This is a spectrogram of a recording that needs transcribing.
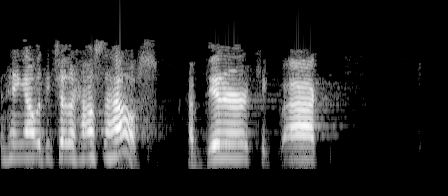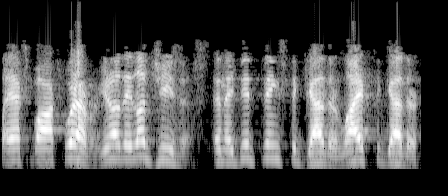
and hang out with each other house to house. Have dinner, kick back, play Xbox, whatever. You know, they loved Jesus. And they did things together, life together.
